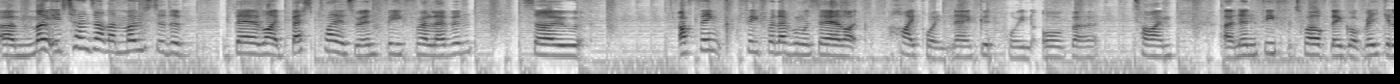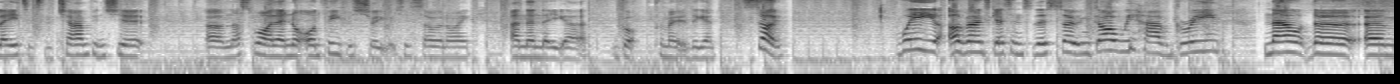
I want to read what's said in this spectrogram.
Um, it turns out that most of the their like best players were in FIFA 11, so I think FIFA 11 was their like high point, their good point of uh, time, and then FIFA 12 they got regulated to the Championship. Um, that's why they're not on FIFA Street, which is so annoying. And then they uh, got promoted again. So we are going to get into this. So in goal we have Green. Now the um,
